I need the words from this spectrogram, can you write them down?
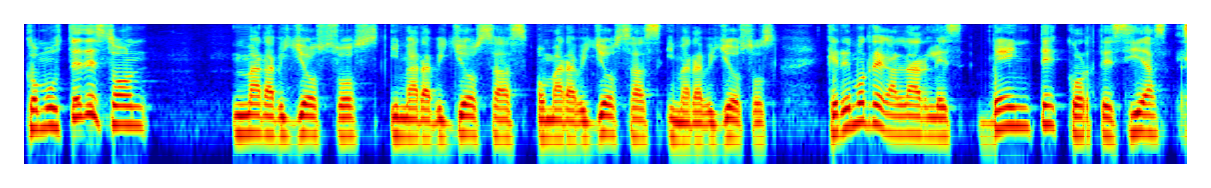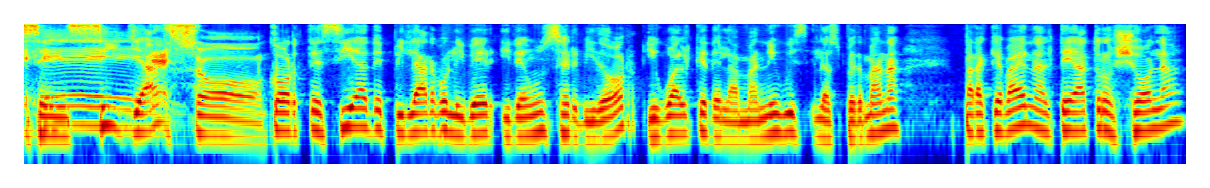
Como ustedes son maravillosos y maravillosas o maravillosas y maravillosos, queremos regalarles 20 cortesías sencillas. Eso. Cortesía de Pilar Bolívar y de un servidor, igual que de la Maniwis y la Supermana, para que vayan al Teatro Shola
